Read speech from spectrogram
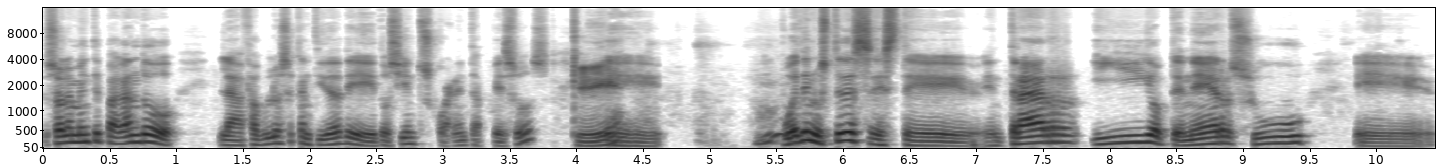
solamente pagando la fabulosa cantidad de 240 pesos. ¿Qué? Eh, pueden ustedes este, entrar y obtener su eh,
